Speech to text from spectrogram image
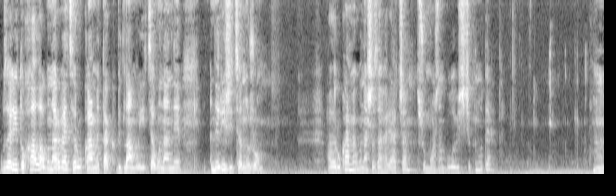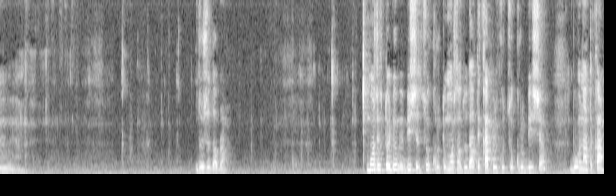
взагалі то хала, вона рветься руками так, відламується, вона не, не ріжеться ножом. Але руками вона ще загаряча, щоб можна було відщипнути. м Дуже добре. Може, хто любить більше цукру, то можна додати капельку цукру більше, бо вона така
